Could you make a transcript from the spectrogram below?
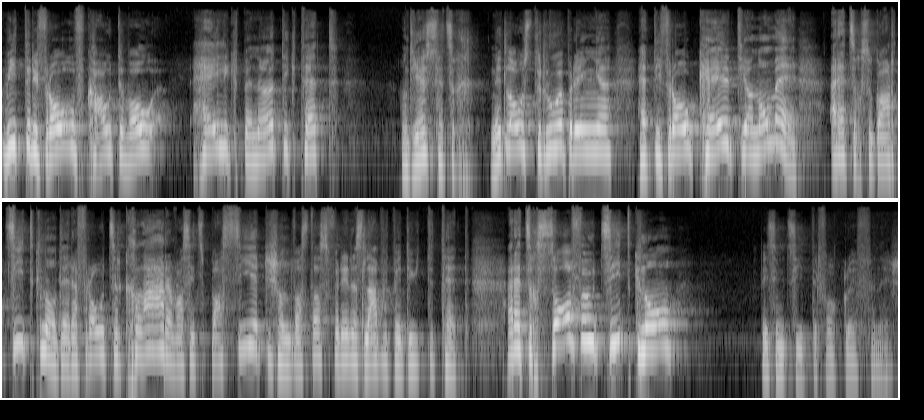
weitere Frau aufgehalten, die Heilig benötigt hat. Und Jesus hat sich nicht aus der Ruhe bringen, hat die Frau geheilt, ja noch mehr. Er hat sich sogar Zeit genommen, dieser Frau zu erklären, was jetzt passiert ist und was das für ihr Leben bedeutet hat. Er hat sich so viel Zeit genommen, bis ihm die Zeit davon gelaufen ist.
